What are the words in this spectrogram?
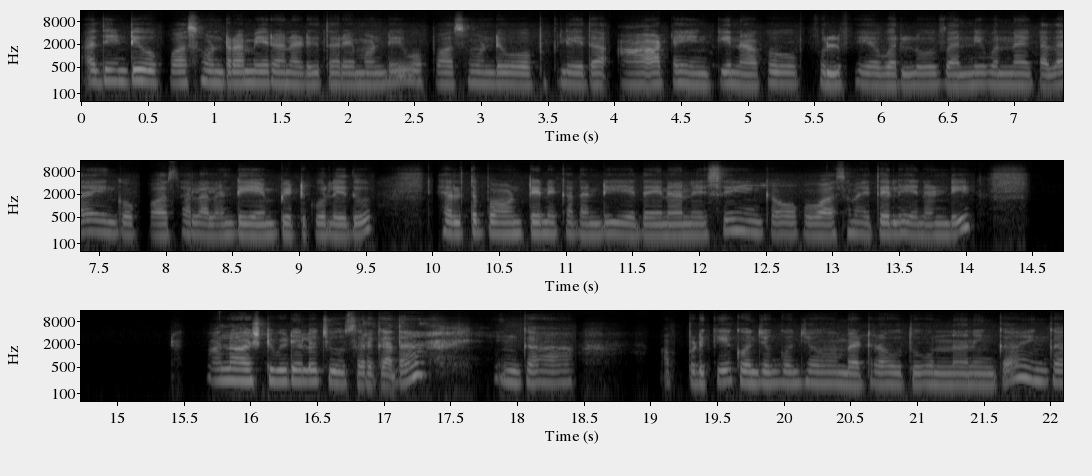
అదేంటి ఉపవాసం ఉండరా మీరు అని అడుగుతారేమో అండి ఉపవాసం ఉండే ఓపిక లేదా ఆ టైంకి నాకు ఫుల్ ఫీవర్లు ఇవన్నీ ఉన్నాయి కదా ఇంకా ఉపవాసాలు అలాంటివి ఏం పెట్టుకోలేదు. హెల్త్ బాగుంటేనే కదండి ఏదైనా అనేసి ఇంకా ఉపవాసం అయితే లేనండి. లాస్ట్ వీడియోలో చూసారు కదా ఇంకా అప్పటికే కొంచెం కొంచెం బెటర్ అవుతూ ఉన్నాను ఇంకా. ఇంకా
